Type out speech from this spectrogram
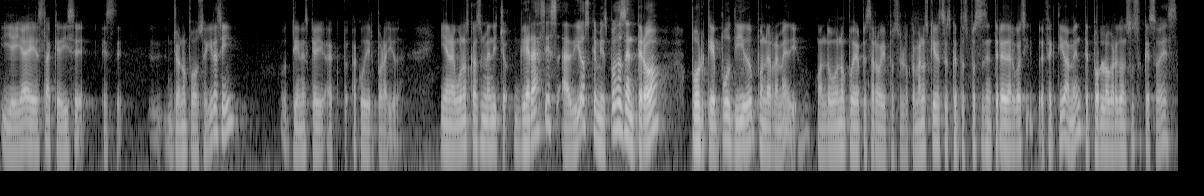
y ella es la que dice, este, yo no puedo seguir así, o tienes que acudir por ayuda. Y en algunos casos me han dicho, gracias a Dios que mi esposa se enteró porque he podido poner remedio. Cuando uno podría pensar, oye, pues lo que menos quieres es que tu esposa se entere de algo así. Efectivamente, por lo vergonzoso que eso es.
